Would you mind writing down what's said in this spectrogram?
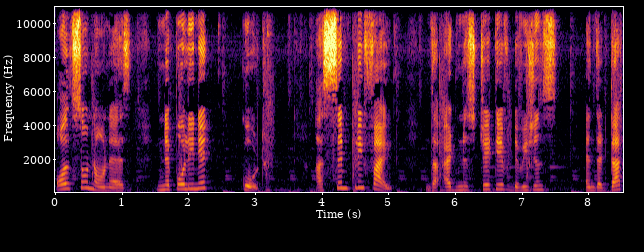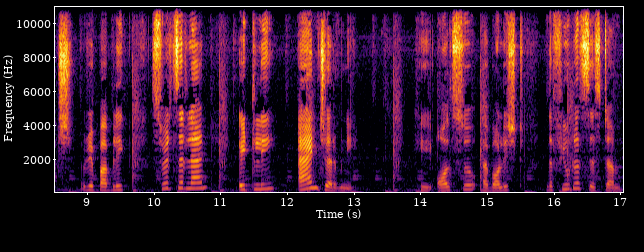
also known as Napoleonic Code, a simplified the administrative divisions in the Dutch Republic, Switzerland, Italy, and Germany. He also abolished the feudal system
